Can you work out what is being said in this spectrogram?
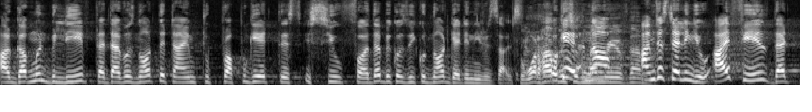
our government believed that that was not the time to propagate this issue further because we could not get any results. So what happened okay, to the now, memory of them? I'm just telling you, I feel that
